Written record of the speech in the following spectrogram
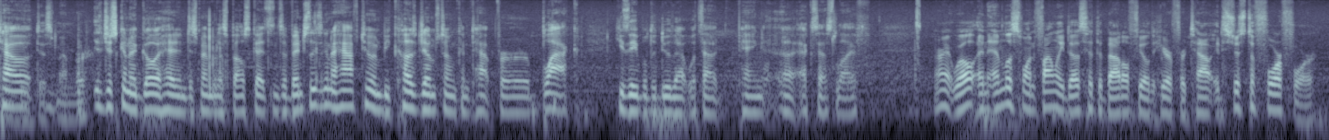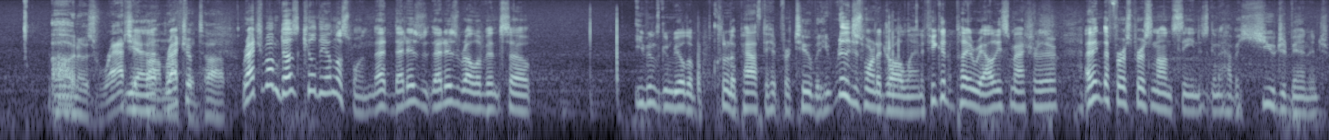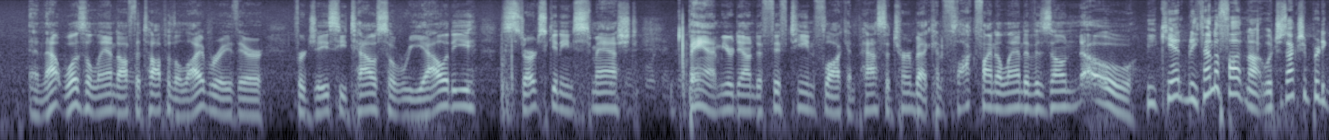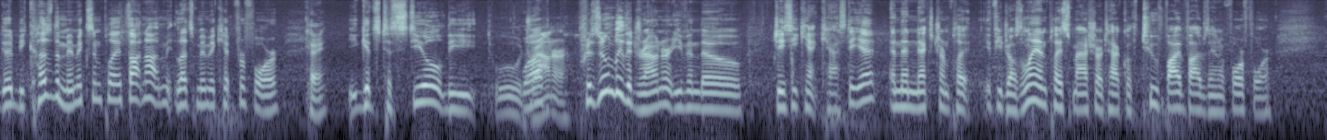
Tao dismember. is just going to go ahead and dismember the Spellskite since eventually he's going to have to, and because Gemstone can tap for black, he's able to do that without paying uh, excess life. All right, well, an Endless One finally does hit the battlefield here for Tao. It's just a 4-4. Oh, and it was Ratchet yeah, Bomb Ratchet, off the top. Ratchet Bomb does kill the Endless One. That, that, is, that is relevant, so Ivan's going to be able to clear the path to hit for two, but he really just wanted to draw a land. If he could play Reality Smasher there, I think the first person on scene is going to have a huge advantage And that was a land off the top of the library there for JC Tao. So reality starts getting smashed. Bam, you're down to 15, Floch, and pass the turn back. Can Floch find a land of his own? No. He can't, but he found a Thought Knot, which is actually pretty good because the Mimic's in play. Thought Knot lets Mimic hit for four. Okay. He gets to steal the Ooh, well, Drowner. Presumably the Drowner, even though JC can't cast it yet. And then next turn, play if he draws a land, play Smasher attack with two five fives and a four four.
